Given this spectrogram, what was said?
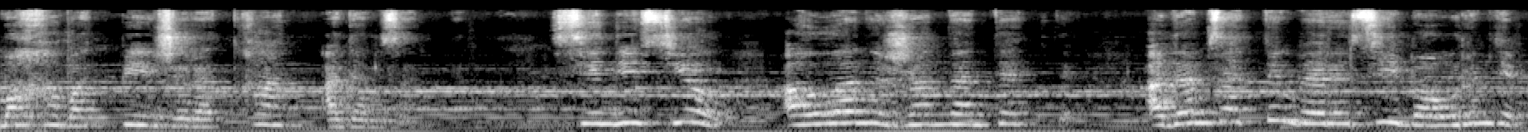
Махаббатпен жаратқан адамзат. Сен де сүйеу алланы жаннан тәтті. Адамзаттың бәрін сүй бауырым деп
